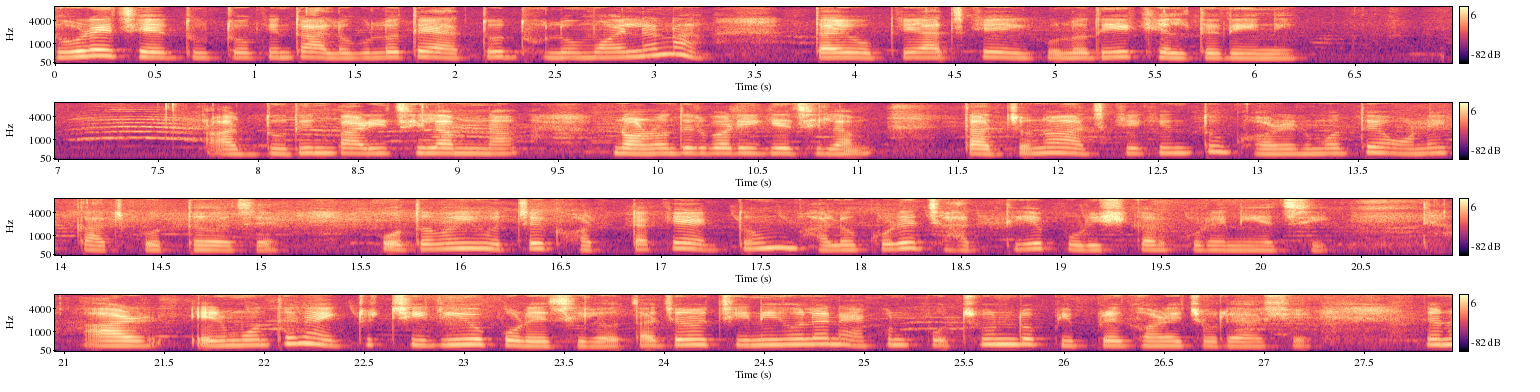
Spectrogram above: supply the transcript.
ধরেছে, দুটো কিন্তু আলুগুলোতে এত ধুলো ময়লা না, তাই ওকে আজকে এইগুলো দিয়ে খেলতে দিইনি। আর দুদিন বাড়ি ছিলাম না, ননদের বাড়ি গেছিলাম, তার জন্য আজকে কিন্তু ঘরের মধ্যে অনেক কাজ করতে হয়েছে। প্রথমেই হচ্ছে ঘরটাকে একদম ভালো করে ঝাঁট দিয়ে পরিষ্কার করে নিয়েছি। আর এর মধ্যে না একটু চিনিও পড়েছিল, তার জন্য চিনি হলে না এখন প্রচণ্ড পিঁপড়ে ঘরে চলে আসে। যেন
